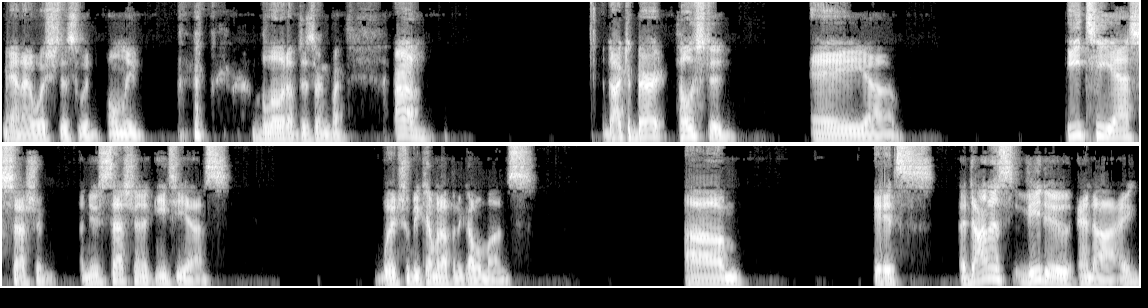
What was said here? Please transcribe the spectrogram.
Man, I wish this would only blow it up to a certain point. Um, Dr. Barrett posted a uh, ETS session, a new session at ETS, which will be coming up in a couple months. Um, it's Adonis Vidu and I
